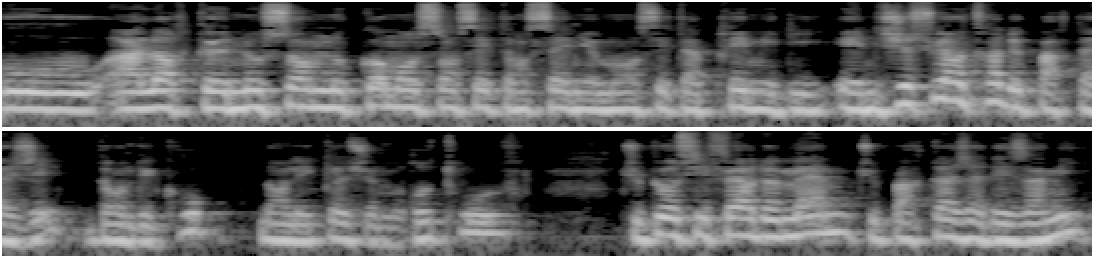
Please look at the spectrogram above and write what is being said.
ou alors que nous sommes, nous commençons cet enseignement cet après-midi et je suis en train de partager dans des groupes dans lesquels je me retrouve. Tu peux aussi faire de même, tu partages à des amis,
